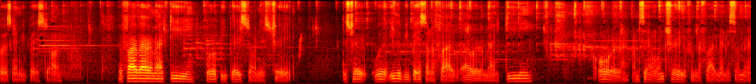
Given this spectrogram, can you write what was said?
what it's gonna be based on. The five hour MACD will be based on this trade. This trade will either be based on a five hour MACD or I'm saying one trade from the five minute summary.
